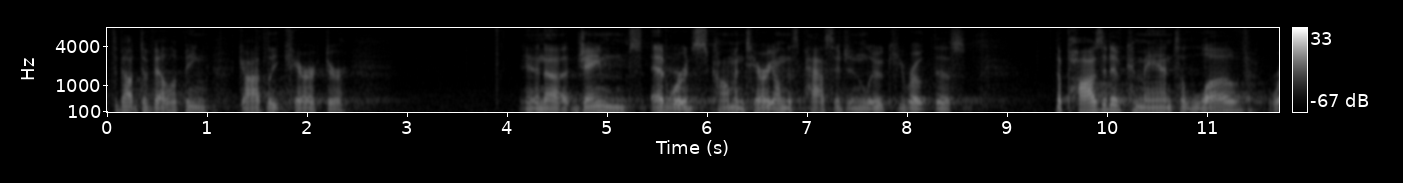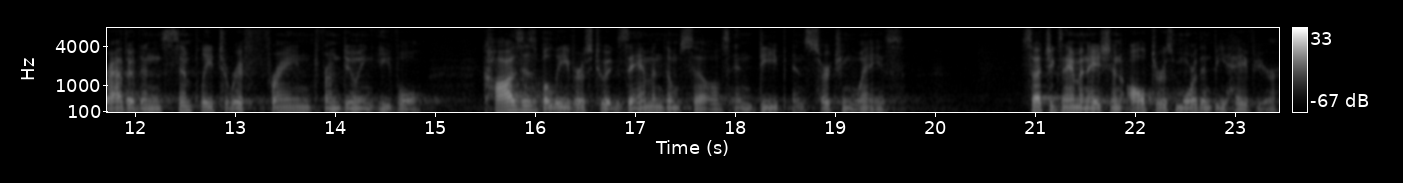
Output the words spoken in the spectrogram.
It's about developing godly character. In uh, James Edwards' commentary on this passage in Luke, he wrote this The positive command to love rather than simply to refrain from doing evil causes believers to examine themselves in deep and searching ways. Such examination alters more than behavior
